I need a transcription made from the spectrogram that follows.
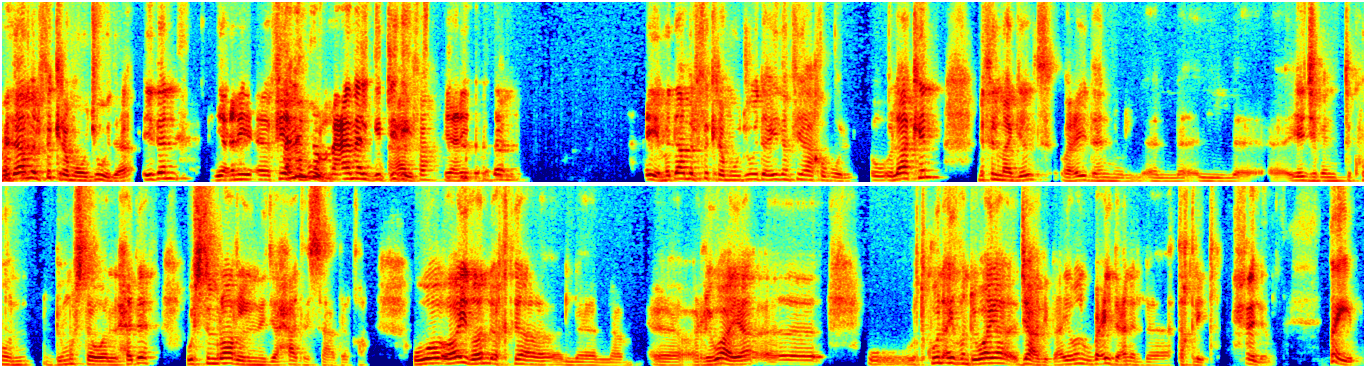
ما دام الفكرة موجودة اذا يعني فيها قبول. عمل جديد. يعني ما دام اي ما دام الفكرة موجودة اذا فيها قبول ولكن مثل ما قلت واعيدها انه يجب أن تكون بمستوى الحدث واستمرار للنجاحات السابقة وأيضا اختيار الرواية وتكون أيضا رواية جاذبة أيضا وبعيده عن التقليد. حلو. طيب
